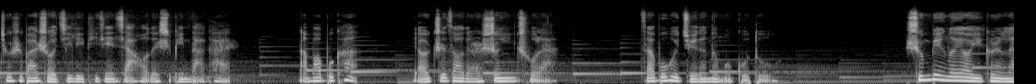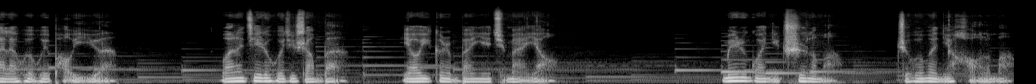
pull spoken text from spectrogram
就是把手机里提前下好的视频打开，哪怕不看，也要制造点声音出来，才不会觉得那么孤独。生病了要一个人来来回回跑医院，完了接着回去上班，也要一个人半夜去买药。没人管你吃了吗，只会问你好了吗。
